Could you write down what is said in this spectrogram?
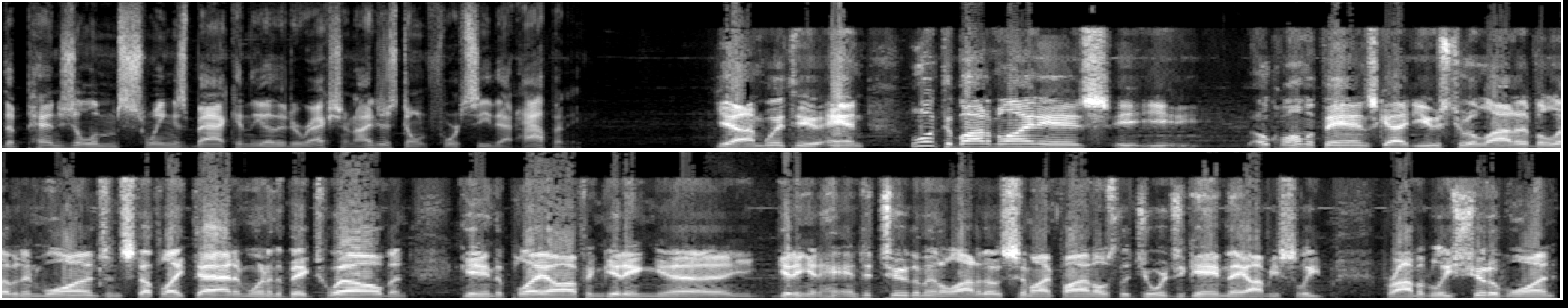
the pendulum swings back in the other direction. I just don't foresee that happening. Yeah, I'm with you. And look, the bottom line is you, Oklahoma fans got used to a lot of 11 and ones and stuff like that, and winning the Big 12 and getting the playoff and getting uh, getting it handed to them in a lot of those semifinals. The Georgia game, they obviously probably should have won.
